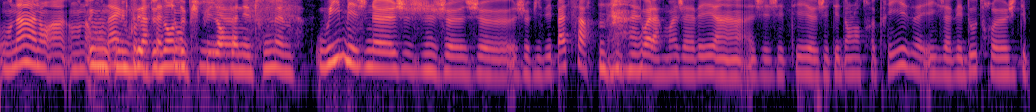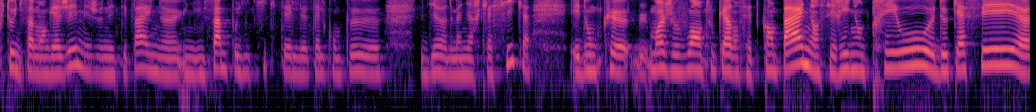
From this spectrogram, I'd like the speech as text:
on a, un, on, on a une vous êtes dedans depuis plusieurs années tout de même. Oui, mais je ne je, je, je, je vivais pas de ça. voilà, moi j'avais j'étais j'étais dans l'entreprise et j'avais d'autres. J'étais plutôt une femme engagée, mais je n'étais pas une, une, une, femme politique telle telle qu'on peut le dire de manière classique. Et donc, euh, moi, je vois en tout cas dans cette campagne, dans ces réunions de préau, euh, de café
